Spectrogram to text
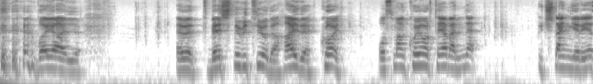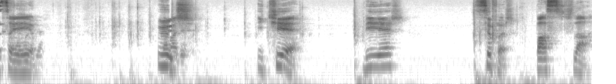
Bayağı iyi. Evet 5'te bitiyordu. Haydi koy. Osman koy ortaya ben de 3'ten geriye sayayım. Tamam, 3 2 1 0 Başla.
